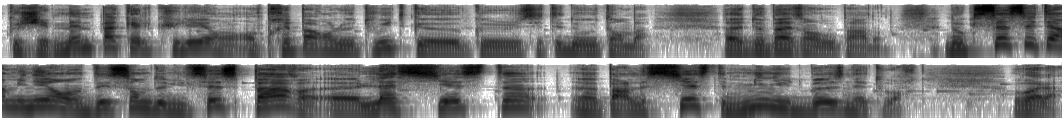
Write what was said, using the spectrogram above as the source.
que j'ai même pas calculé en, préparant le tweet que, c'était de haut en bas. Euh, de bas en haut, pardon. Donc ça s'est terminé en décembre 2016 par euh, la sieste, euh, par le sieste Minute Buzz Network. Voilà,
